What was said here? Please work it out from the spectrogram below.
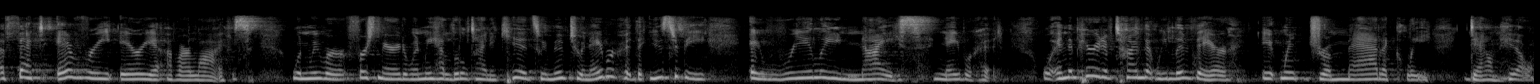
affect every area of our lives. When we were first married or when we had little tiny kids, we moved to a neighborhood that used to be a really nice neighborhood. Well, in the period of time that we lived there, it went dramatically downhill.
